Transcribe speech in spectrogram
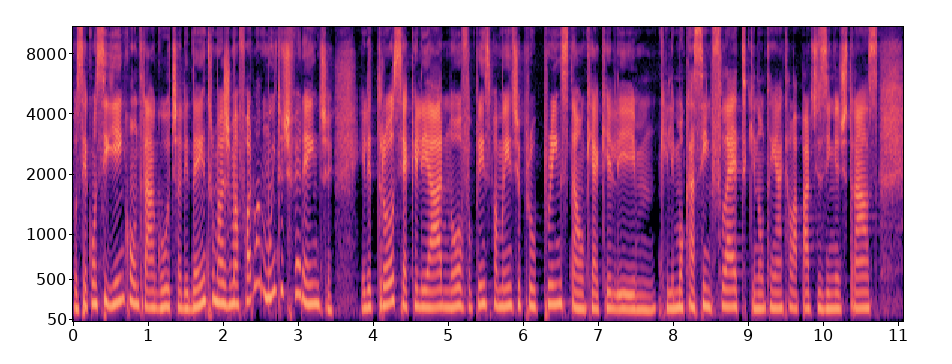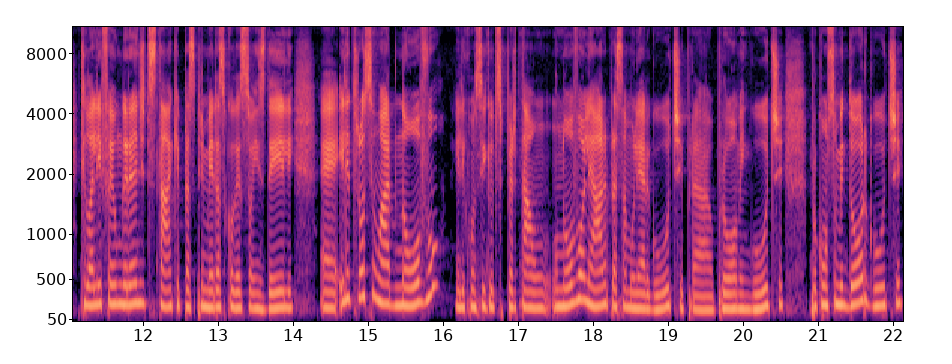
Você conseguia encontrar a Gucci ali dentro, mas de uma forma muito diferente. Ele trouxe aquele ar novo, principalmente para o Princeton, que é aquele, aquele mocassim flat, que não tem aquela partezinha de trás. Aquilo ali foi um grande destaque para as primeiras coleções dele. É, ele trouxe um ar novo ele conseguiu despertar um, um novo olhar para essa mulher Gucci, para o homem Gucci, para o consumidor Gucci.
